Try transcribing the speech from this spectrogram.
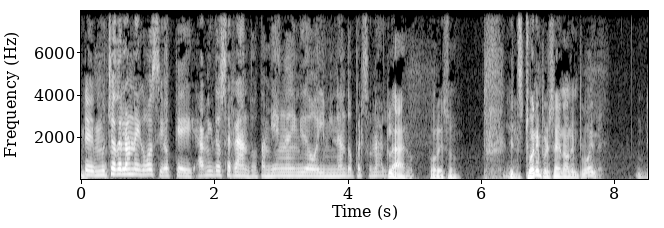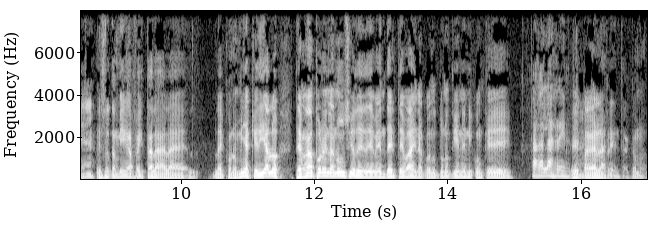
Porque muchos de los negocios que han ido cerrando también han ido eliminando personal. Claro, por eso. It's 20% unemployment. Yeah. Eso también afecta la, la, la economía. ¿Qué diablo? Te van a poner el anuncio de, de venderte vaina cuando tú no tienes ni con qué Pagar la renta. eh, pagar la renta. Come on.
